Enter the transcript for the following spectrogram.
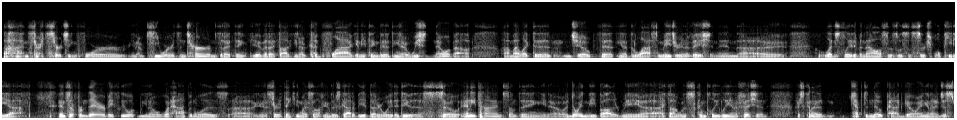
Uh, and started searching for you know keywords and terms that I think you know, that I thought you know could flag anything that you know we should know about. Um, I like to joke that you know the last major innovation in uh, legislative analysis was a searchable PDF. And so from there, basically, what you know what happened was, uh, you know, I started thinking to myself, you know, there's got to be a better way to do this. So anytime something you know annoyed me, bothered me, uh, I thought was completely inefficient, I just kind of kept a notepad going and I just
